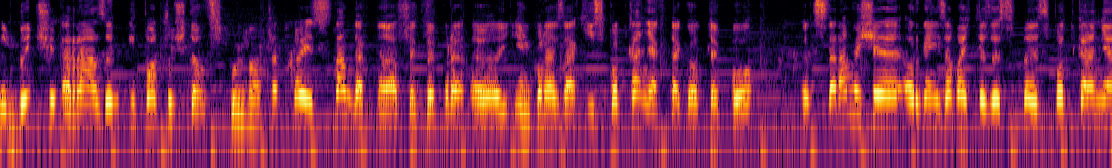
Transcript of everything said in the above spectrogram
e, być razem i poczuć tą wspólnotę. To jest standard na naszych e, imprezach i spotkaniach tego typu. Staramy się organizować te spotkania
